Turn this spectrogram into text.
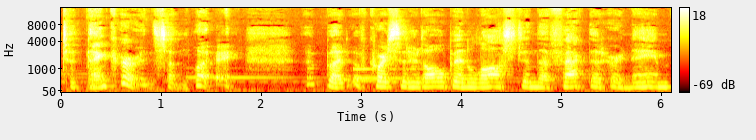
to thank her in some way. But of course, it had all been lost in the fact that her name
